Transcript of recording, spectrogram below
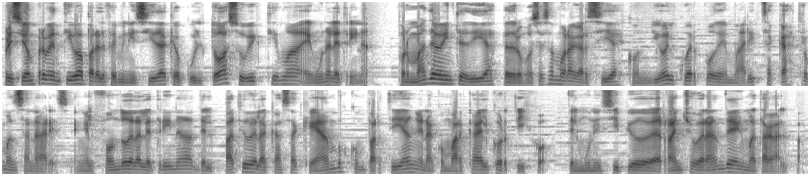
Prisión preventiva para el feminicida que ocultó a su víctima en una letrina. Por más de 20 días, Pedro José Zamora García escondió el cuerpo de Maritza Castro Manzanares en el fondo de la letrina del patio de la casa que ambos compartían en la comarca del Cortijo, del municipio de Rancho Grande en Matagalpa.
